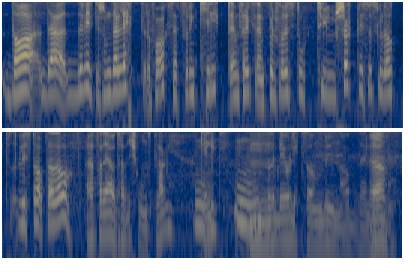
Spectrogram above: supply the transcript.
da, det, det, virker som det er lettere å få aksept for en kilt enn f.eks. For, for et stort tyllskjørt, hvis du skulle hatt lyst til å ha på deg det. da. For det er jo tradisjonsplagg, kilt. Mm. Mm. Så det blir jo litt som bunad. Eller, ja.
